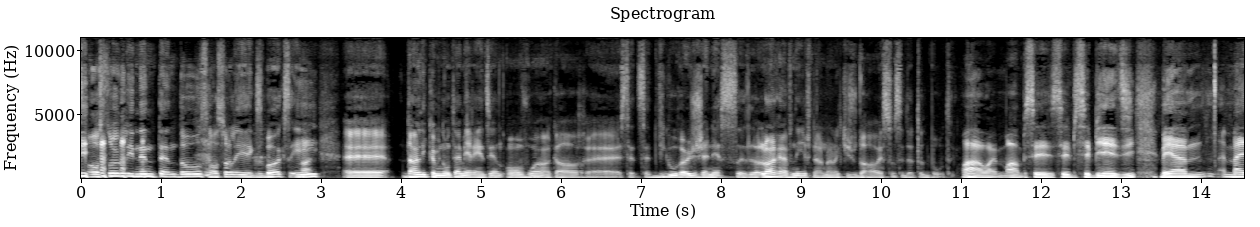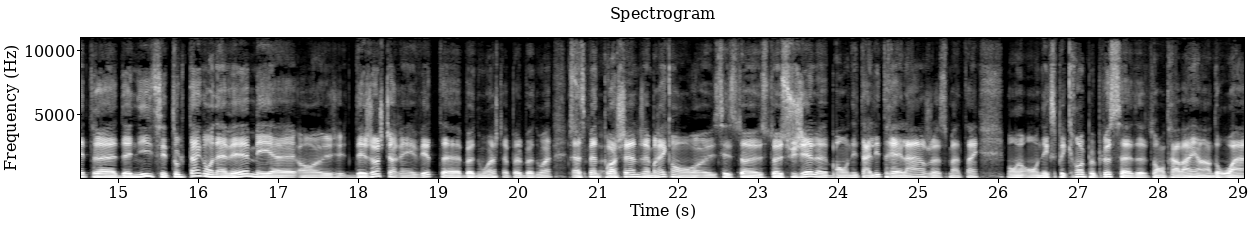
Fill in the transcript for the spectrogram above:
Ils sont sur les Nintendo, sont sur les Xbox et Ouais. euh, dans les communautés amérindiennes, on voit encore euh, cette, cette vigoureuse jeunesse, leur avenir finalement là, qui joue dehors et ça c'est de toute beauté. Ah ouais, ah, c'est, c'est, c'est bien dit. Mais euh, maître euh, Denis, c'est tout le temps qu'on avait, mais euh, on- déjà je te réinvite, euh, Benoît, je t'appelle Benoît. La semaine prochaine, j'aimerais qu'on c'est, c'est un, c'est un sujet, là, bon, on est allé très large euh, ce matin. Bon, on expliquera un peu plus de ton travail en droit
